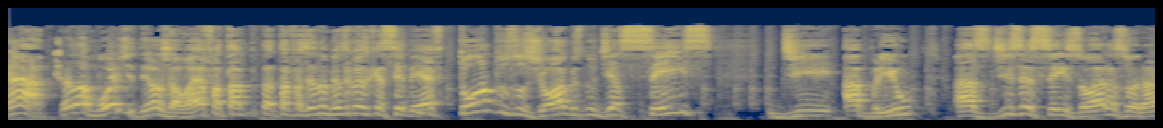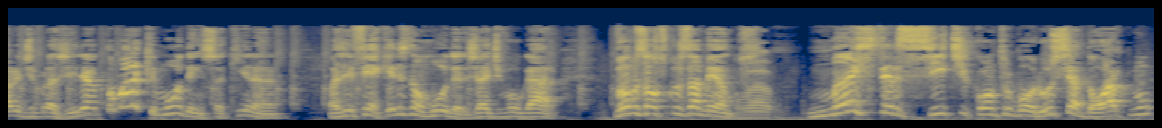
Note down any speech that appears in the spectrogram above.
Ah, pelo amor de Deus, a UEFA tá, tá, tá fazendo a mesma coisa que a CBF. Todos os jogos no dia 6 de abril, às 16 horas, horário de Brasília. Tomara que mudem isso aqui, né? Mas enfim, aqui eles não mudam, eles já divulgaram. Vamos aos cruzamentos. Vamos. Manchester City contra o Borussia Dortmund.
